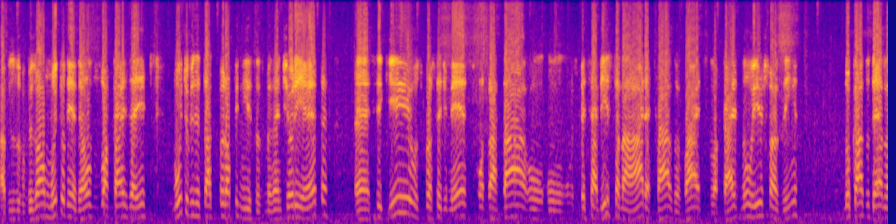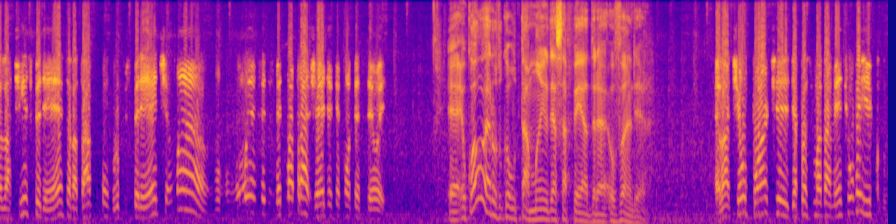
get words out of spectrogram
O visual muito lindo, é um dos locais aí muito visitados por alpinistas, mas a gente orienta é, seguir os procedimentos, contratar um, um, especialista na área, caso vá a esses locais, não ir sozinho, no caso dela, ela tinha experiência, ela estava com um grupo experiente, uma, uma, infelizmente, uma tragédia que aconteceu aí. É, qual era o, o tamanho dessa pedra, o Vander? Ela tinha um porte de aproximadamente um veículo.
